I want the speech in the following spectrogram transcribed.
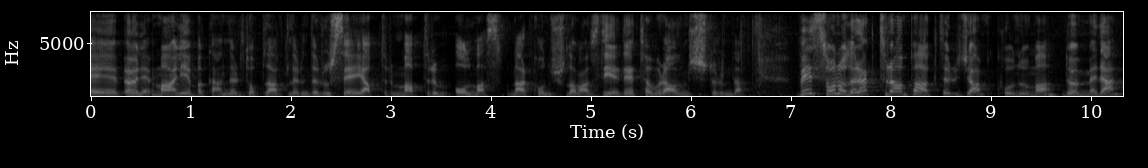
e, öyle Maliye Bakanları toplantılarında Rusya'ya yaptırım maptırım olmaz bunlar konuşulamaz diye de tavır almış durumda. Ve son olarak Trump'a aktaracağım konuma dönmeden.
